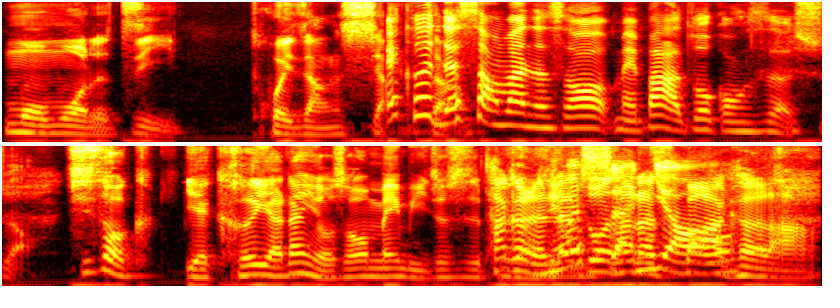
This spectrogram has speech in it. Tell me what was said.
默默的自己会这样想。哎、欸，可是你在上班的时候没办法做公司的事哦。其实我也可以啊，但有时候 maybe 就是他可能在做他的 Spark 啦，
